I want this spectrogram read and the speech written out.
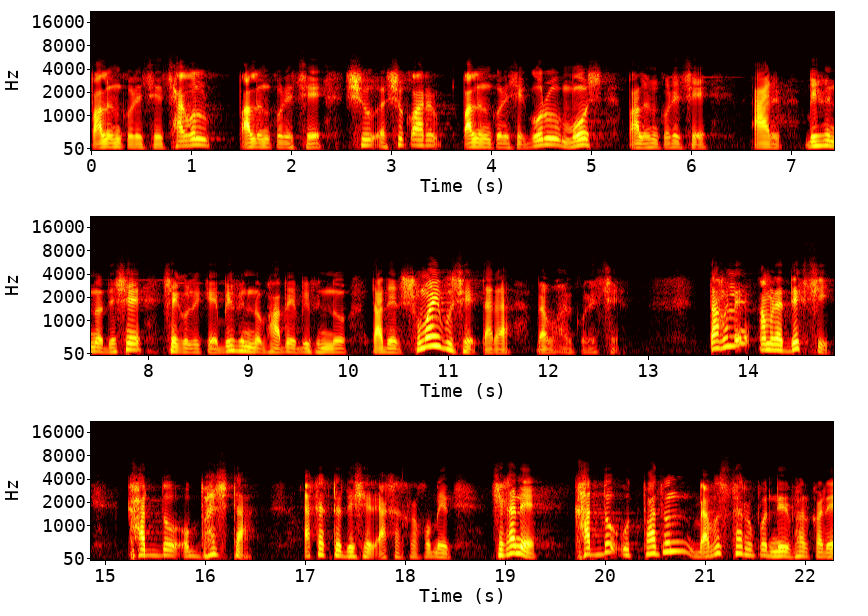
পালন করেছে, ছাগল পালন করেছে শুকর পালন করেছে, গরু, মোষ পালন করেছে। আর বিভিন্ন দেশে সেগুলিকে বিভিন্নভাবে বিভিন্ন তাদের সময় বুঝে তারা ব্যবহার করেছে। তাহলে আমরা দেখছি খাদ্য অভ্যাসটা এক একটা দেশের এক এক রকমের। সেখানে খাদ্য উৎপাদন ব্যবস্থার উপর নির্ভর করে।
